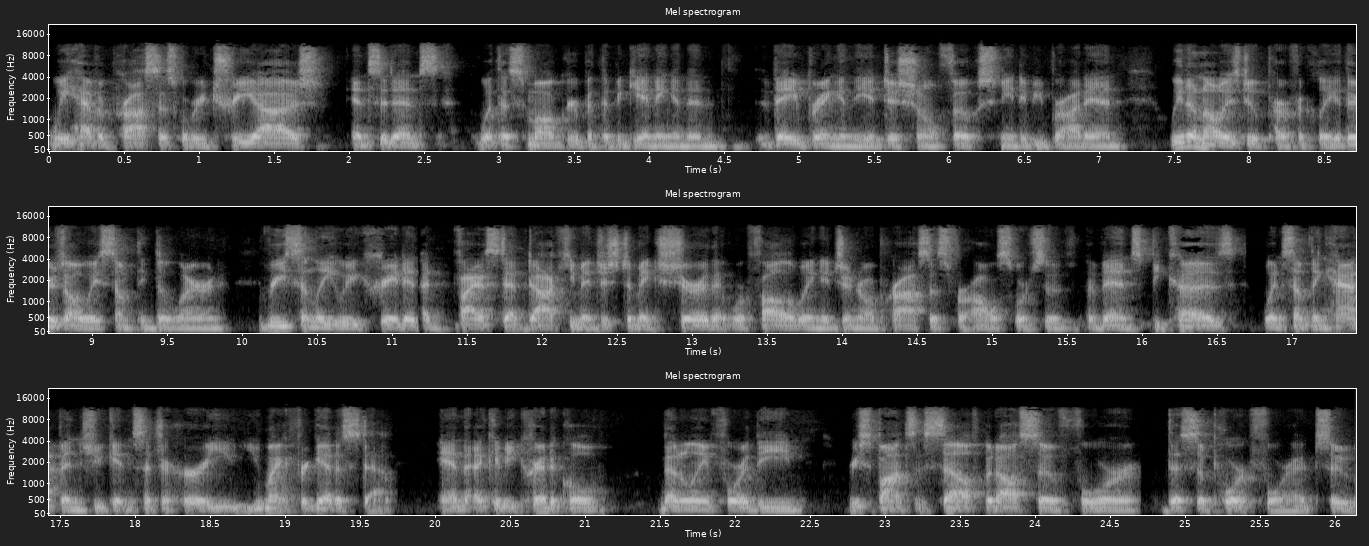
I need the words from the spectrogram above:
we have a process where we triage incidents with a small group at the beginning and then they bring in the additional folks who need to be brought in. We don't always do it perfectly. There's always something to learn. Recently, we created a five step document just to make sure that we're following a general process for all sorts of events because when something happens, you get in such a hurry, you, you might forget a step. And that could be critical, not only for the response itself, but also for the support for it. So,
